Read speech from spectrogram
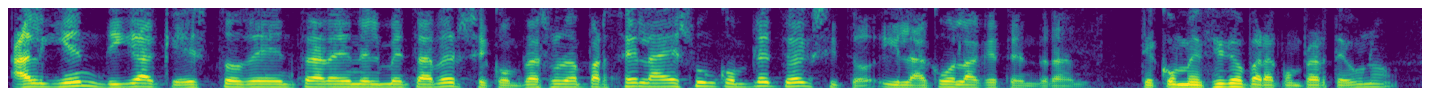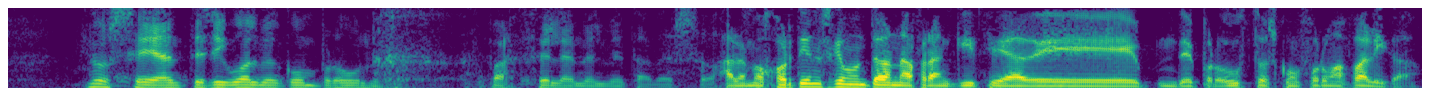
alguien diga que esto de entrar en el metaverso y comprarse una parcela es un completo éxito y la cola que tendrán. ¿Te he convencido para comprarte uno? No sé, antes igual me compro una parcela en el metaverso. A lo mejor tienes que montar una franquicia de, de productos con forma fálica.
